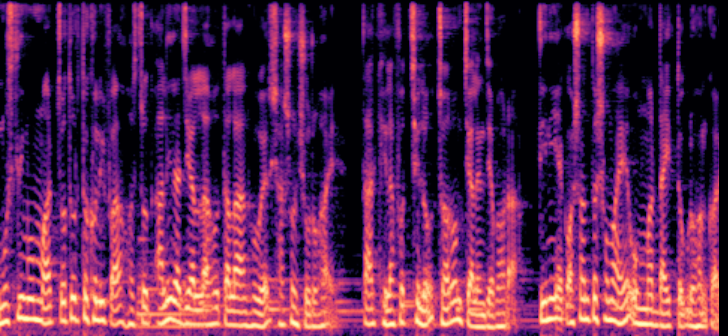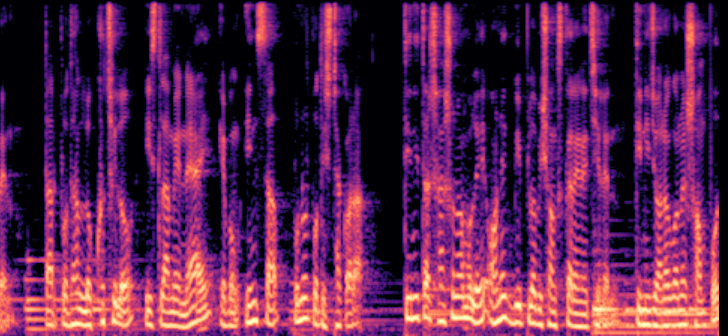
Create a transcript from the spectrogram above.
মুসলিম উম্মার চতুর্থ খলিফা হজরত আলী রাজি আল্লাহ তালাহুয়ের শাসন শুরু হয়। তার খিলাফত ছিল চরম চ্যালেঞ্জে ভরা। তিনি এক অশান্ত সময়ে উম্মার দায়িত্ব গ্রহণ করেন। তার প্রধান লক্ষ্য ছিল ইসলামে ন্যায় এবং ইনসাফ পুনঃপ্রতিষ্ঠা করা। তিনি তার শাসনামলে অনেক বিপ্লবী সংস্কার এনেছিলেন। তিনি জনগণের সম্পদ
